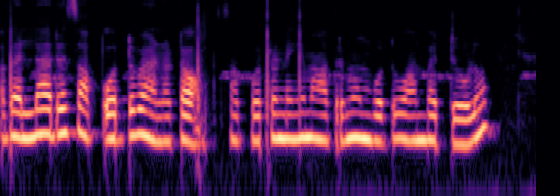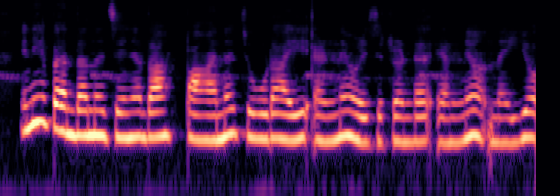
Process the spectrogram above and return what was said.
അപ്പോൾ എല്ലാവരുടെയും സപ്പോർട്ട് വേണം കേട്ടോ സപ്പോർട്ട് ഉണ്ടെങ്കിൽ മാത്രമേ മുമ്പോട്ട് പോകാൻ പറ്റുള്ളൂ. ഇനിയിപ്പോൾ എന്താണെന്ന് വെച്ച് കഴിഞ്ഞാൽ ദാ പാന് ചൂടായി എണ്ണ ഒഴിച്ചിട്ടുണ്ട്. എണ്ണയോ നെയ്യോ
